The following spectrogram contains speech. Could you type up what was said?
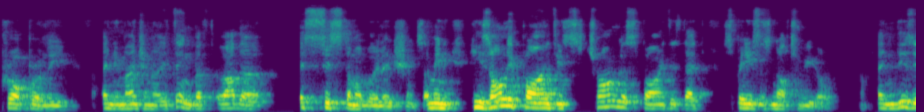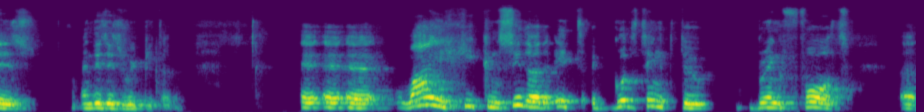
properly an imaginary thing, but rather a system of relations. I mean, his only point, his strongest point is that space is not real. And this is and this is repeated. Uh, uh, uh, why he considered it a good thing to bring forth uh,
